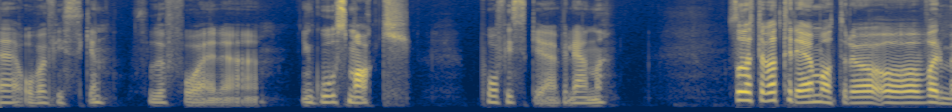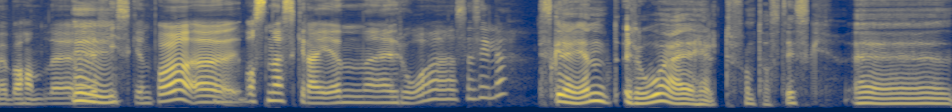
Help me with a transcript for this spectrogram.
eh, over fisken. Så du får eh, en god smak på fiskefiletene. Så dette var tre måter å, å varmebehandle Mm. fisken på. Eh, Åssen er skreien eh, rå, Cecilie? Skreien rå er helt fantastisk. Eh,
